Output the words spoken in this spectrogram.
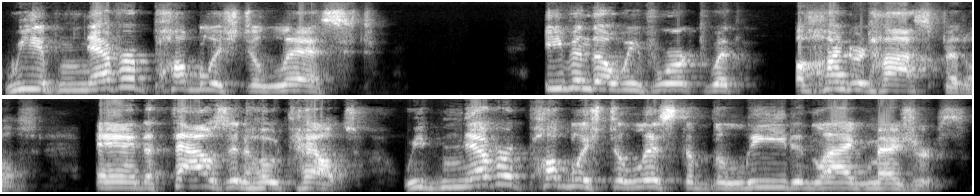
We have never published a list, even though we've worked with hundred hospitals and a thousand hotels. We've never published a list of the lead and lag measures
